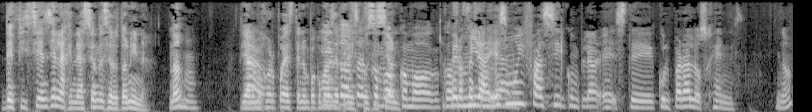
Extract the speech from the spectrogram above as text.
deficiencia en la generación de serotonina, ¿no? Y a lo mejor puedes tener un poco Y más de predisposición. Como, Pero mira, es muy fácil cumplir- este, culpar a los genes, ¿no?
